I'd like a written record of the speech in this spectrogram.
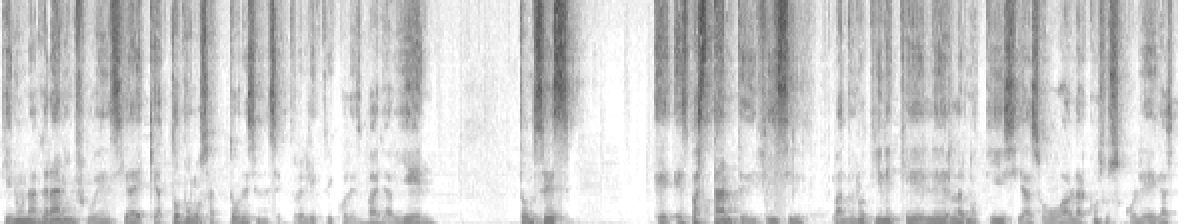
tiene una gran influencia de que a todos los actores en el sector eléctrico les vaya bien. Entonces, e, es bastante difícil cuando uno tiene que leer las noticias o hablar con sus colegas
